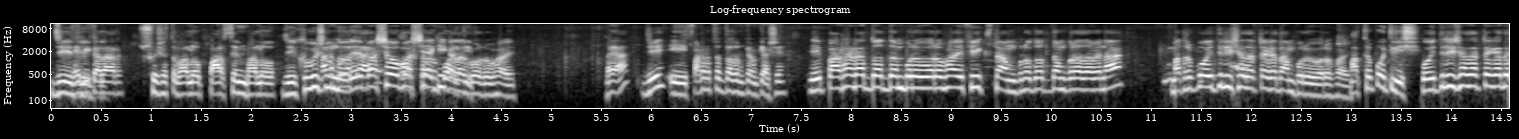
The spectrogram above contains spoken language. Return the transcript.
জি জি হেভি কালার সুস্বাস্থ্য ভালো পার্সেন্ট ভালো। জি খুবই মানে সুন্দর। এই পাশে ও পাশে একই কালার বড় ভাই। ভাইয়া জি? এই পাঠার দরদাম কেমন কি আসে? এই পাঠাটার দরদাম পড়বে বড় ভাই ফিক্স দাম। কোনো দরদাম করা যাবে না। মাত্র পঁয়ত্রিশ হাজার টাকা দাম পড়বে বড় ভাই। মাত্র পঁয়ত্রিশ? পঁয়ত্রিশ হাজার টাকাতে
